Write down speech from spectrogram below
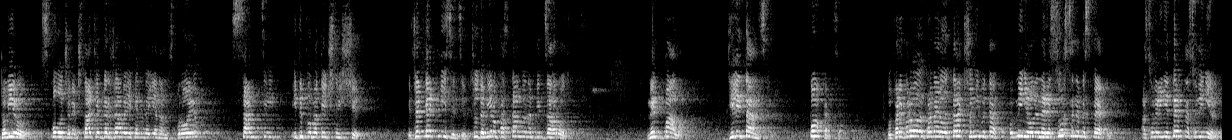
Довіру Сполучених Штатів держави, яке надає нам зброю, санкції і дипломатичний щит. І вже п'ять місяців цю довіру поставлено під загрозу. Недбало, ділітантськи, похабця. Ви переговорили, провели так, що нібито обмінювали не ресурси на безпеку, а суверенітет на сувеніри.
